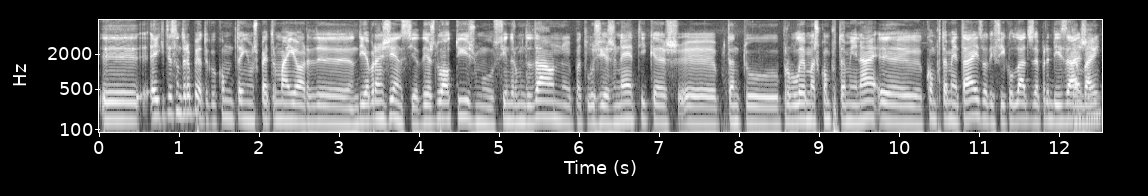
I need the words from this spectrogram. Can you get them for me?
Uh, a equitação terapêutica, como tem um espectro maior de, de abrangência, desde o autismo, síndrome de Down, patologias genéticas, uh, portanto, problemas comportamentais, uh, comportamentais ou dificuldades de aprendizagem. Também,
